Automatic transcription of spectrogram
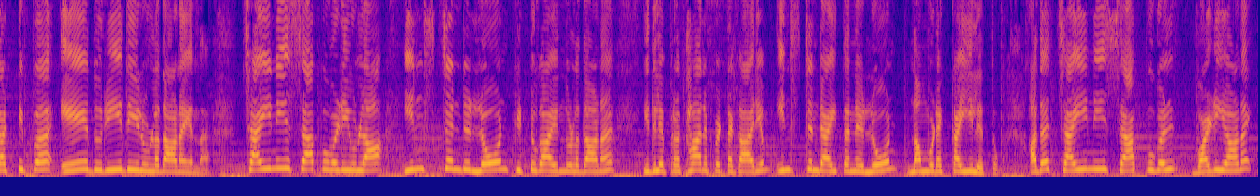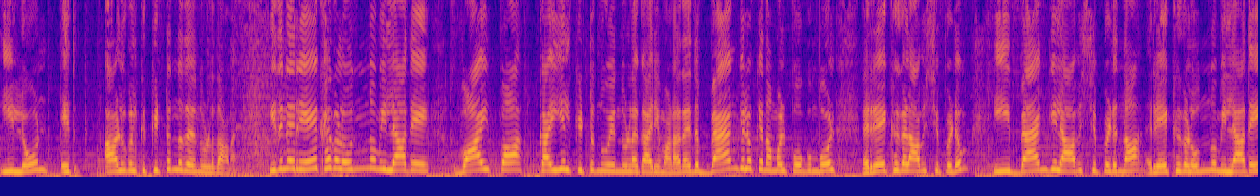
തട്ടിപ്പ് ഏതു രീതിയിലുള്ളതാണ് എന്ന്. ചൈനീസ് ആപ്പ് വഴിയുള്ള ഇൻസ്റ്റന്റ് ലോൺ കിട്ടുക എന്നുള്ളതാണ് ഇതിലെ പ്രധാനപ്പെട്ട കാര്യം. ഇൻസ്റ്റന്റ് ആയി തന്നെ ലോൺ നമ്മുടെ കയ്യിലെത്തും. അത് ചൈനീസ് ആപ്പുകൾ വഴിയാണ് ഈ ലോൺ ആളുകൾക്ക് കിട്ടുന്നത് എന്നുള്ളതാണ്. ഇതിന് രേഖകളൊന്നുമില്ലാതെ വായ്പ കയ്യിൽ കിട്ടുന്നു എന്നുള്ള കാര്യമാണ്. അതായത് ബാങ്കിലൊക്കെ നമ്മൾ പോകുമ്പോൾ രേഖകൾ ആവശ്യപ്പെടും. ഈ ബാങ്കിൽ ആവശ്യപ്പെടുന്ന രേഖകളൊന്നുമില്ലാതെ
